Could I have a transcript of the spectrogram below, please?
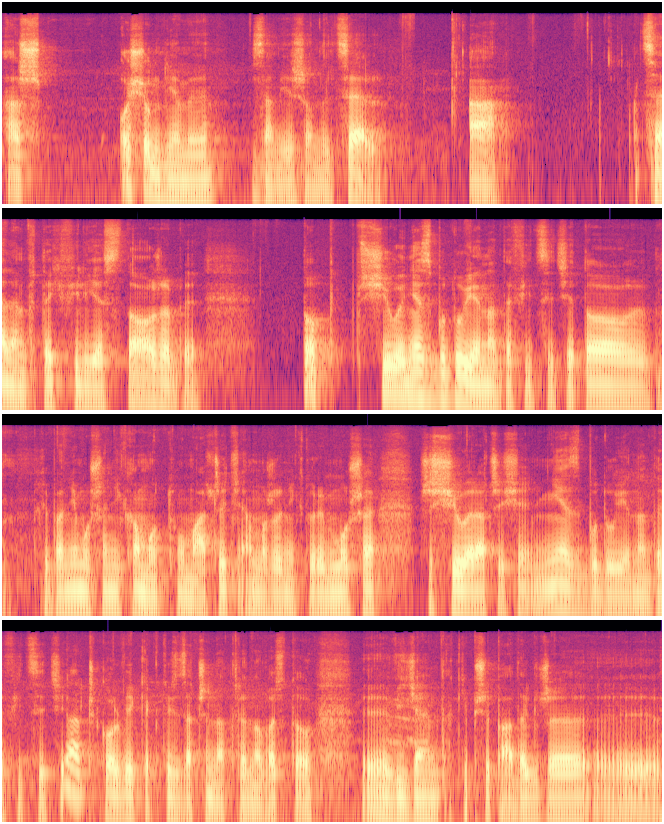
aż osiągniemy zamierzony cel. A celem w tej chwili jest to, żeby bo siły nie zbuduję na deficycie. To chyba nie muszę nikomu tłumaczyć, a może niektórym muszę, że siły raczej się nie zbuduje na deficycie, aczkolwiek jak ktoś zaczyna trenować, to y, widziałem taki przypadek, że y,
